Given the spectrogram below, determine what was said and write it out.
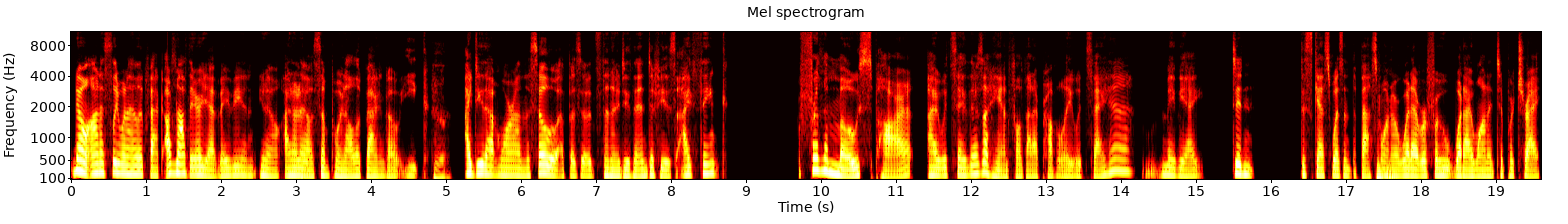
No, honestly, when I look back, I'm not there yet. Maybe, and you know, I don't know. Yeah. At some point, I'll look back and go, "Eek." Yeah. I do that more on the solo episodes than I do the interviews. I think, for the most part, I would say there's a handful that I probably would say, "Eh, maybe I didn't. This guest wasn't the best one, Mhm. or whatever for who, what I wanted to portray."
